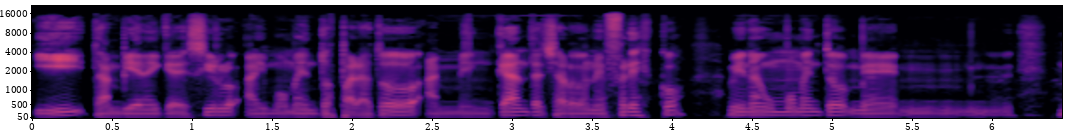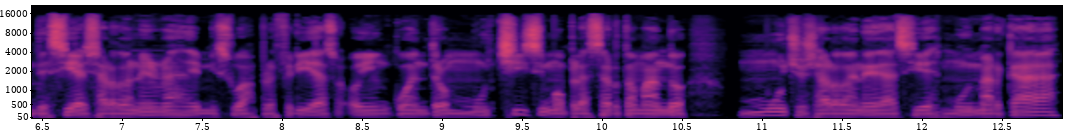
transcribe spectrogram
Y también hay que decirlo, hay momentos para todo. A mí me encanta el Chardonnay fresco. A mí en algún momento me mm, decía el Chardonnay una de mis uvas preferidas. Hoy encuentro muchísimo placer tomando mucho Chardonnay de acidez muy marcada.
